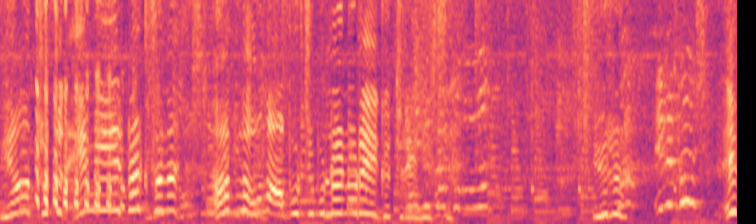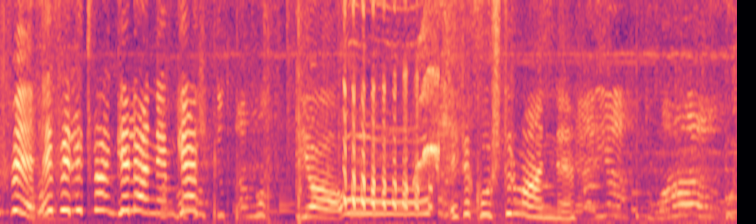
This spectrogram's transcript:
Ya tutun Emir bak sana. Abla onu abur cuburların oraya götür en. Yürü. Efe, Efe lütfen gel annem gel. Allah. Ya o. Efe koşturma anne. Derya. Wow.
